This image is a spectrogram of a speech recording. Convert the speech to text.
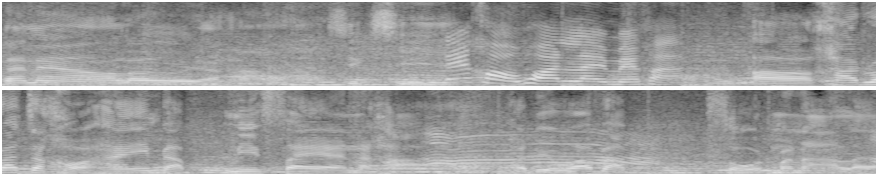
ได้แนวเลยอะค่ะชิคๆได้ขอพรอะไรไหมคะเอ่อคาดว่าจะขอให้แบบมีแฟนนะคะพอดีว่าแบบโสดมานานแล้ว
